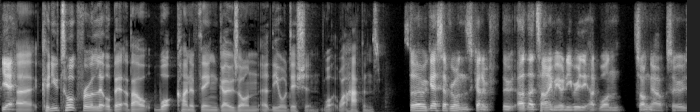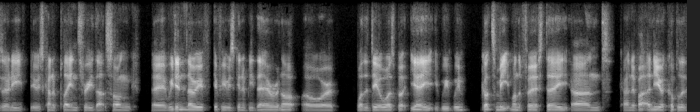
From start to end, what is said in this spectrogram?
Yeah. Uh, can you talk through a little bit about what kind of thing goes on at the audition? What what happens? So I guess everyone's kind of at that time he only really had one song out, so it was only it was kind of playing through that song. Uh, we didn't know if, if he was going to be there or not, or what the deal was. But yeah, we we got to meet him on the first day, and kind of I knew a couple of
